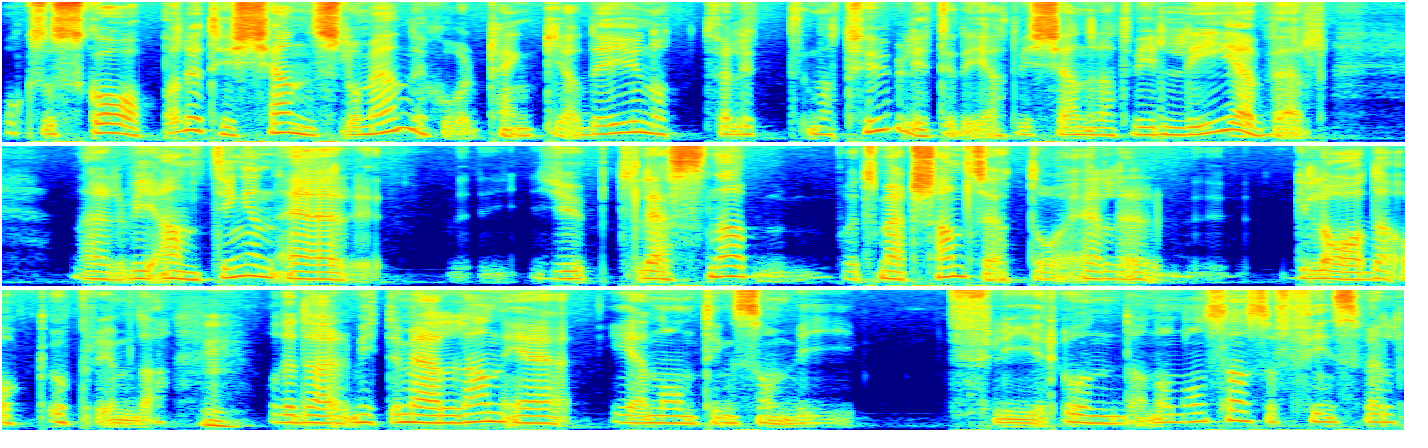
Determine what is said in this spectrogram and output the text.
också skapade till känslomänniskor, tänker jag. Det är ju något väldigt naturligt i det, att vi känner att vi lever när vi antingen är djupt ledsna på ett smärtsamt sätt då, eller glada och upprymda. Mm. Och det där mittemellan är, är någonting som vi flyr undan. Och någonstans så finns väl,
